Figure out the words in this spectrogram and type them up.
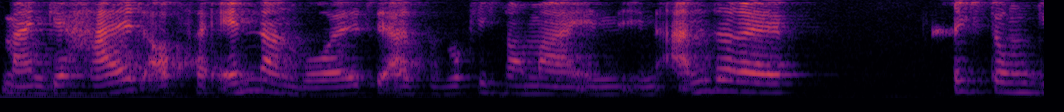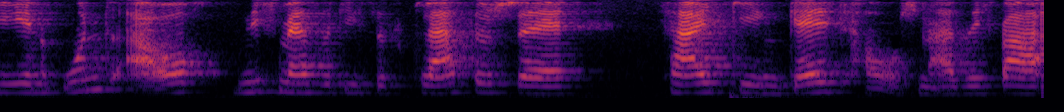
mein Gehalt auch verändern wollte, also wirklich nochmal in, in andere Richtungen gehen und auch nicht mehr so dieses klassische Zeit gegen Geld tauschen. Also ich war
